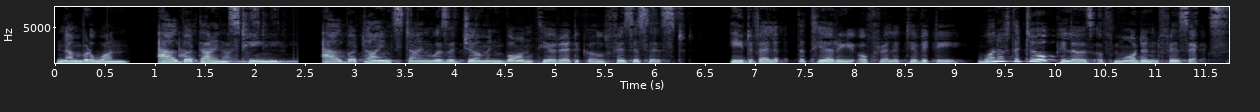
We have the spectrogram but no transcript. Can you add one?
Number 1. Albert Einstein Albert Einstein was a German-born theoretical physicist. He developed the theory of relativity, one of the two pillars of modern physics.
